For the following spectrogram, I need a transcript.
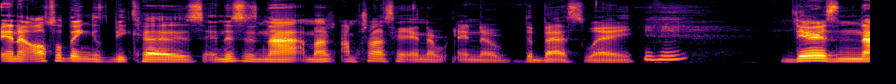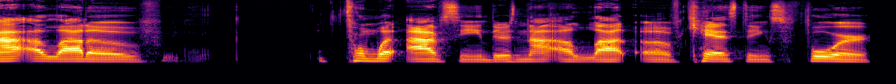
and I also think it's because and this is not I'm, I'm trying to say it in a, in a, the best way. Mm-hmm. There's not a lot of from what I've seen, there's not a lot of castings for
